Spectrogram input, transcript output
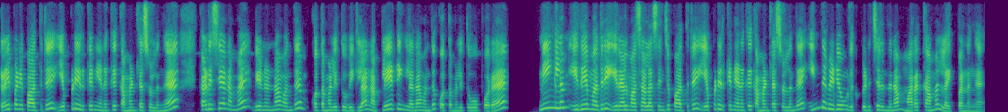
ட்ரை பண்ணி பார்த்துட்டு எப்படி இருக்குன்னு எனக்கு கமெண்ட்டில் சொல்லுங்கள் கடைசியாக நம்ம வேணும்னா வந்து கொத்தமல்லி தூவிக்கலாம். நான் பிளேட்டிங்கில் தான் வந்து கொத்தமல்லி தூவ போகிறேன் நீங்களும் இதே மாதிரி இறால் மசாலா செஞ்சு பார்த்துட்டு எப்படி இருக்குன்னு எனக்கு கமெண்ட்டில் சொல்லுங்கள் இந்த வீடியோ உங்களுக்கு பிடிச்சிருந்துன்னா மறக்காமல் லைக் பண்ணுங்கள்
